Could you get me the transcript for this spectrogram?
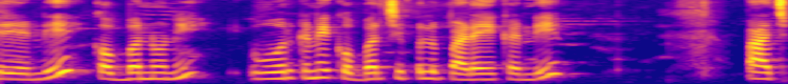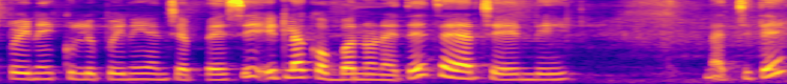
చేయండి. కొబ్బరి నూనె ఊరికనే కొబ్బరి చిప్పలు పడేయకండి. పాచిపోయినాయి కుళ్ళిపోయినాయి అని చెప్పేసి ఇట్లా కొబ్బరి నూనె అయితే తయారు చేయండి. నచ్చితే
